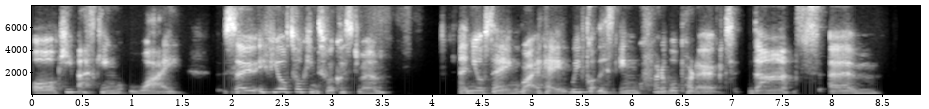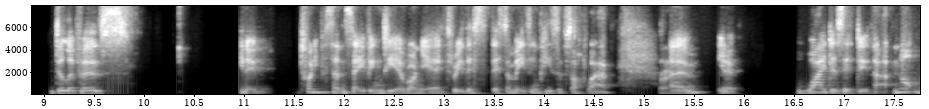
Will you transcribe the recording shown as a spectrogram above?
or keep asking why. So mm-hmm. if you're talking to a customer and you're saying, right, okay, we've got this incredible product that um, delivers, you know, 20% savings year on year through this this amazing piece of software. Right. um, you know why does it do that? Not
